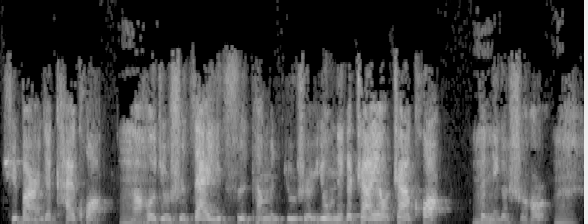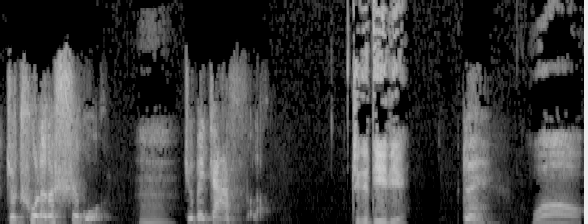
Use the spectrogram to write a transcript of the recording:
去帮人家开矿，嗯。然后就是在一次他们就是用那个炸药炸矿的那个时候，嗯。就出了个事故，嗯，就被炸死了。这个弟弟，对，哇哦，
